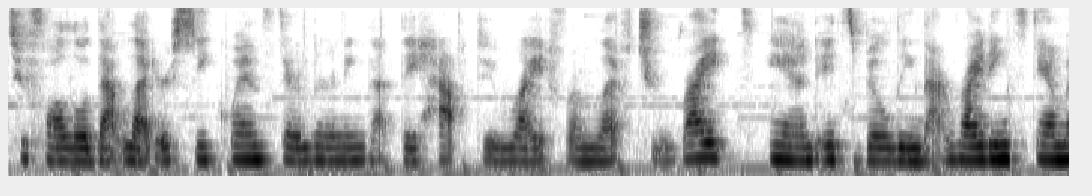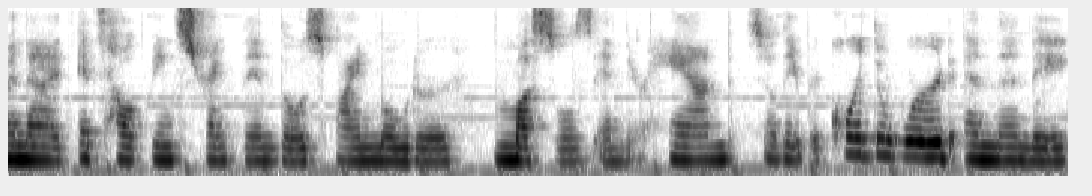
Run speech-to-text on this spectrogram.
to follow that letter sequence. They're learning that they have to write from left to right, and it's building that writing stamina. It's helping strengthen those fine motor muscles in their hand. So they record the word and then they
